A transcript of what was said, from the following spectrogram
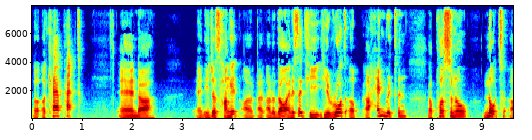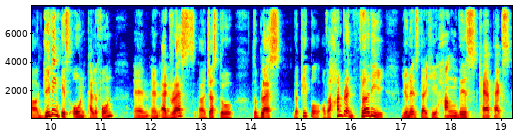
a, a, care pact. And uh, and he just hung it on, on, the door. And he said he, he wrote a, a handwritten, a personal note uh, giving his own telephone and, and address uh, just to, to bless the people. Of the 130 units that he hung this care packs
